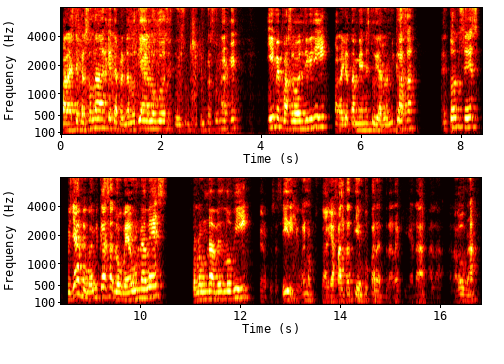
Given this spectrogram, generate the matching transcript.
para este personaje, te aprendas los diálogos, estudies un poquito el personaje. Y me pasó el DVD para yo también estudiarlo en mi casa. Entonces, pues ya me voy a mi casa, lo veo una vez, solo una vez lo vi, pero pues así dije, bueno, pues todavía falta tiempo para entrar aquí a la, a la, a la obra.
